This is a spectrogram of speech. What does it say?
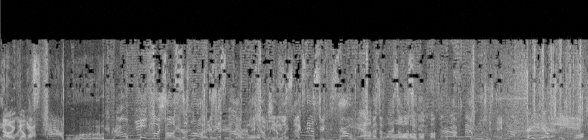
Now I come off. Oh, you're pathetic. Yeah, oh. Hey, there's these walls.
